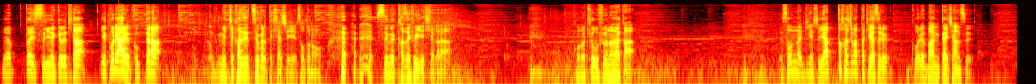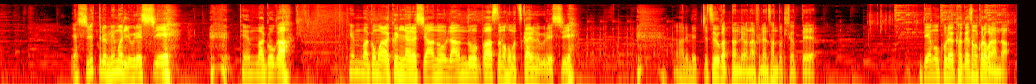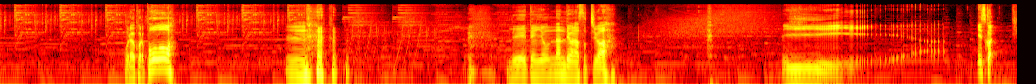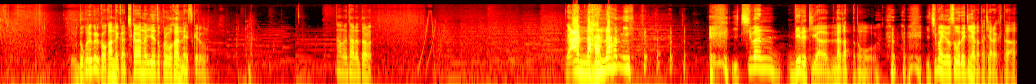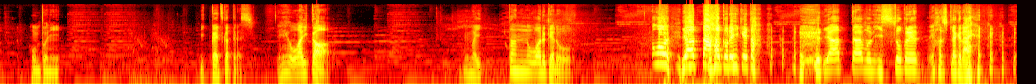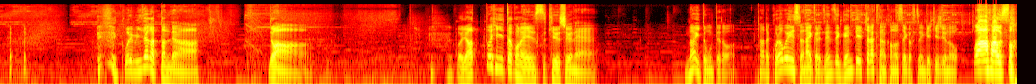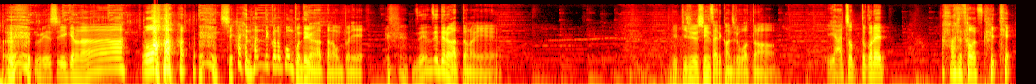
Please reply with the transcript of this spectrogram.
やっぱりすり抜けを来た。いや、これある。こっから、めっちゃ風強くなってきたし、外の。すごい風吹いてきたから。この強風の中。そんな気がして、やっと始まった気がする。これ挽回チャンス。いや、しれってるメモリー嬉しい。天魔5が。天魔5も楽になるし、あのラウンドバーストの方も使えるの嬉しい。あれめっちゃ強かったんだよな、フレンさんと使って。でもこれはかぐや様コラボなんだ。これはこれ、ポーうん。0.4なんだよな、そっちは。いい。え、すごい。どこで来るか分かんないから、力の入れるところ分かんないですけど。頼む頼む頼む。あ、ななみ一番出る気がなかったと思う。一番予想できなかったキャラクター。本当に。一回使ってたし。え、終わりか。まあ、一旦終わるけど。おやったこれいけた やったもう一生これ弾きたくない これ見たかったんだよな。では、やっと引いたこの演出9周年。ないと思ってたわ。ただコラボ演出はないから全然限定キャラクターの可能性が普通に劇中の。わあ、ファウスト 嬉しいけどなー。おわちはやなんでこのポンポン出るようになったの本当に。全然出なかったのに。劇中審査で感じで終わったな。いや、ちょっとこれ、春玉使いて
